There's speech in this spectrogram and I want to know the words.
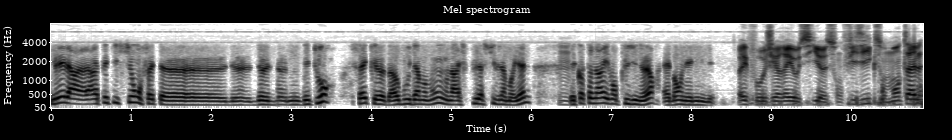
Mais la, la, répétition, en fait, euh, de, de, de, des tours fait que, bah, au bout d'un moment, on n'arrive plus à suivre la moyenne. Mmh. Et quand on arrive en plus d'une heure, eh ben, on est éliminé. Il faut gérer aussi euh, son physique, son mental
